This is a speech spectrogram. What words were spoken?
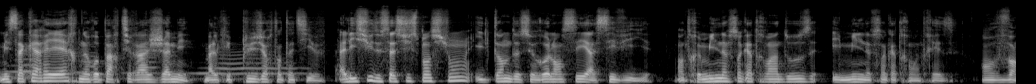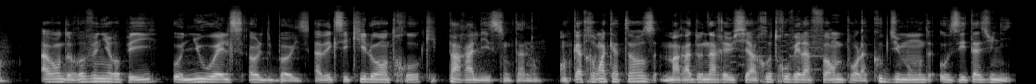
Mais sa carrière ne repartira jamais, malgré plusieurs tentatives. À l'issue de sa suspension, il tente de se relancer à Séville, entre 1992 et 1993. En vain avant de revenir au pays, au New Wales Old Boys, avec ses kilos en trop qui paralysent son talent. En 94, Maradona réussit à retrouver la forme pour la Coupe du Monde aux États-Unis,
